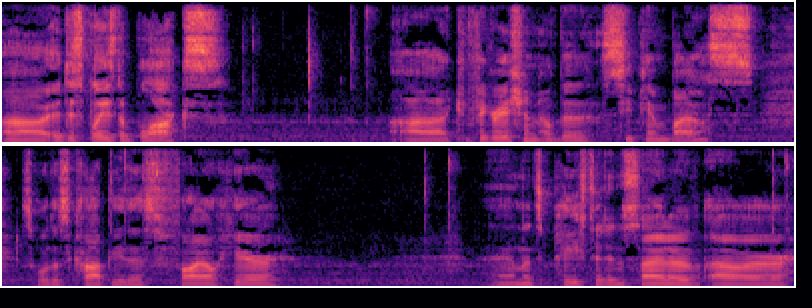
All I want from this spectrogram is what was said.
Uh, it displays the blocks uh, configuration of the CP/M BIOS. So we'll just copy this file here and let's paste it inside of our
